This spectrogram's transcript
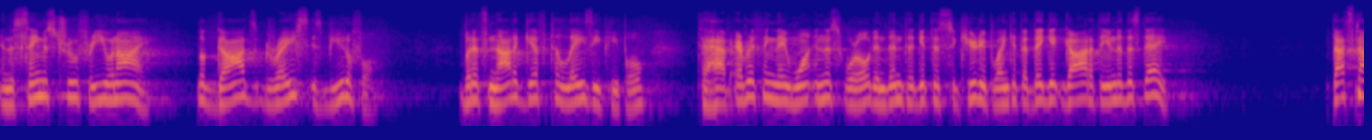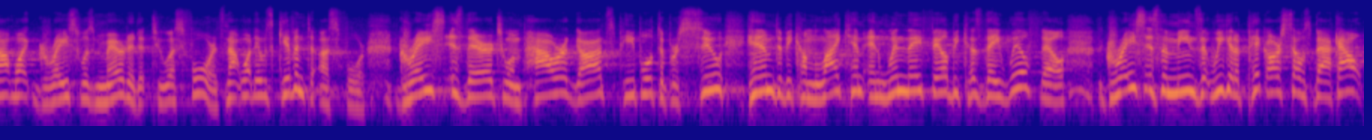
And the same is true for you and I. Look, God's grace is beautiful, but it's not a gift to lazy people to have everything they want in this world and then to get this security blanket that they get God at the end of this day. That's not what grace was merited to us for. It's not what it was given to us for. Grace is there to empower God's people to pursue Him, to become like Him, and when they fail, because they will fail, grace is the means that we get to pick ourselves back out,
